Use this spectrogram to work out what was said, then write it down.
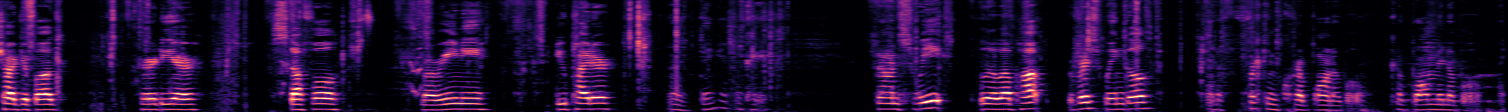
Charjabug, Herdier, Stuffle, Mareanie, Dewpider. Oh, dang it. Okay. Bounsweet, Lillipup, Reverse Wingull, and a freaking Crabominable. Crabominable. I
